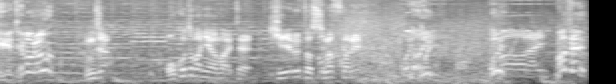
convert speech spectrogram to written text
消えてもらう。じゃお言葉に甘えて消えるとしますかね。おいおい。待て。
